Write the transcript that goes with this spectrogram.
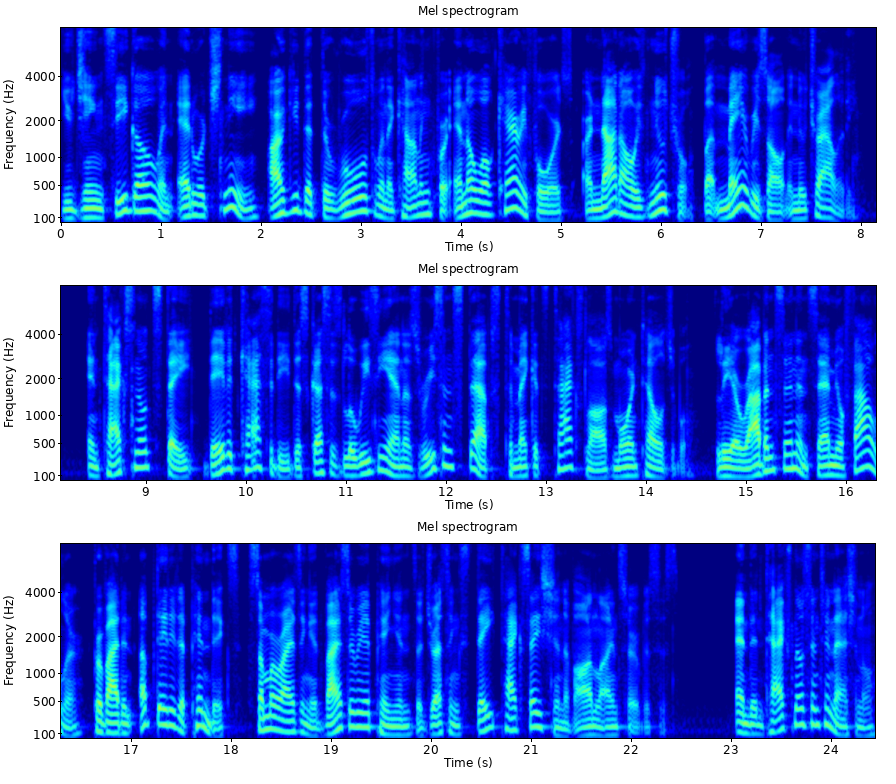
Eugene Seago and Edward Schnee argued that the rules when accounting for NOL carryforwards are not always neutral, but may result in neutrality. In Tax Note State, David Cassidy discusses Louisiana's recent steps to make its tax laws more intelligible. Leah Robinson and Samuel Fowler provide an updated appendix summarizing advisory opinions addressing state taxation of online services. And in Tax Notes International,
